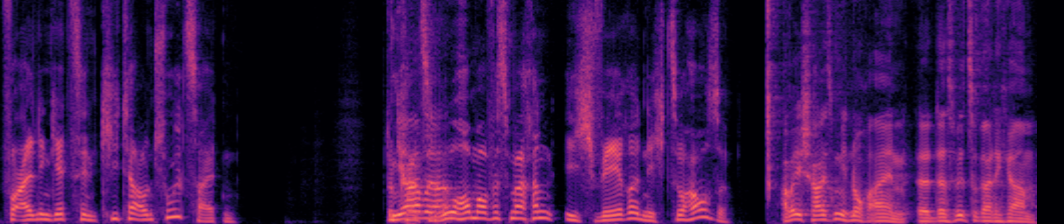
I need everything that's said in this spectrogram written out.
Vor allen Dingen jetzt in Kita- und Schulzeiten. Du ja, kannst Ruhe Homeoffice machen. Ich wäre nicht zu Hause. Aber ich scheiße mich noch ein. Äh, das willst du gar nicht haben.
